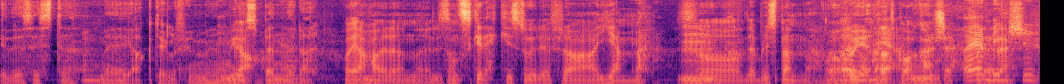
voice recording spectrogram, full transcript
i det siste med aktuelle filmer. Mye Ja. spennende der. og jeg har en litt sånn skrekkhistorie fra hjemmet, så det blir spennende. å høre om etterpå, kanskje. Og jeg binger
